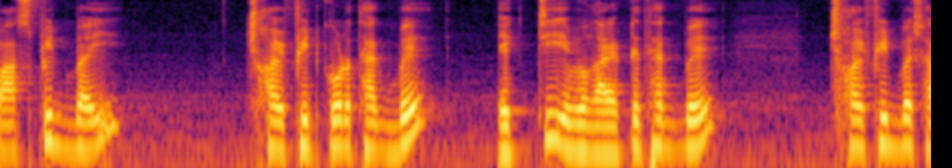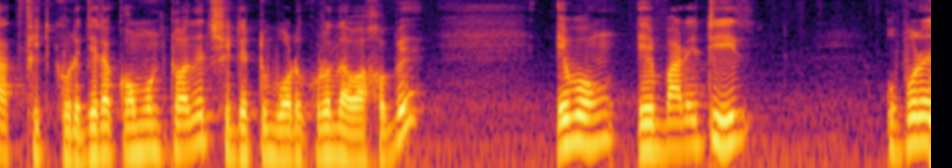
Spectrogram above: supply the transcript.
পাঁচ ফিট বাই ছয় ফিট করে থাকবে একটি এবং আরেকটি থাকবে ছয় ফিট বা সাত ফিট করে। যেটা কমন টয়লেট সেটা একটু বড় করে দেওয়া হবে এবং এ বাড়িটির উপরে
